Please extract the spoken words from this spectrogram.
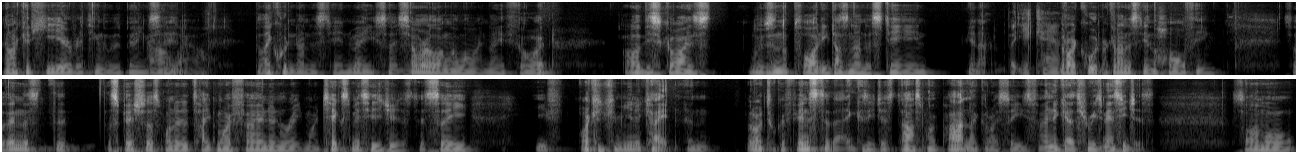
and I could hear everything that was being Oh said wow. But they couldn't understand me. So mm. somewhere along the line, they thought, "Oh, this guy's losing the plot. He doesn't understand." You know, But you can. but I could. I could understand the whole thing. So then the the, the specialist wanted to take my phone and read my text messages to see if I could communicate. And but I took offence to that because he just asked my partner, "Could I see his phone to go through his messages?" So I'm all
